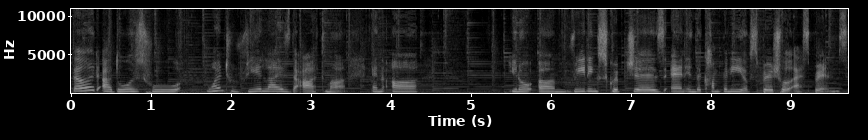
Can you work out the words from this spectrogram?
Third are those who want to realize the Atma and are, you know, um, reading scriptures and in the company of spiritual aspirants.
